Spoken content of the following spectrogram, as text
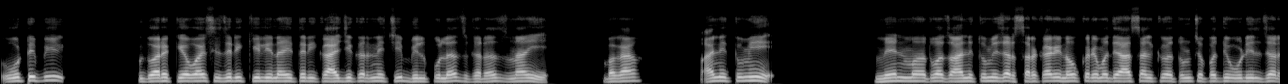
ओ टी पी द्वारे के वाय सी जरी केली नाही तरी काळजी करण्याची बिलकुलच गरज नाही. बघा. आणि तुम्ही मेन महत्वाचं आणि तुम्ही जर सरकारी नोकरीमध्ये असाल किंवा तुमचे पती वडील जर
